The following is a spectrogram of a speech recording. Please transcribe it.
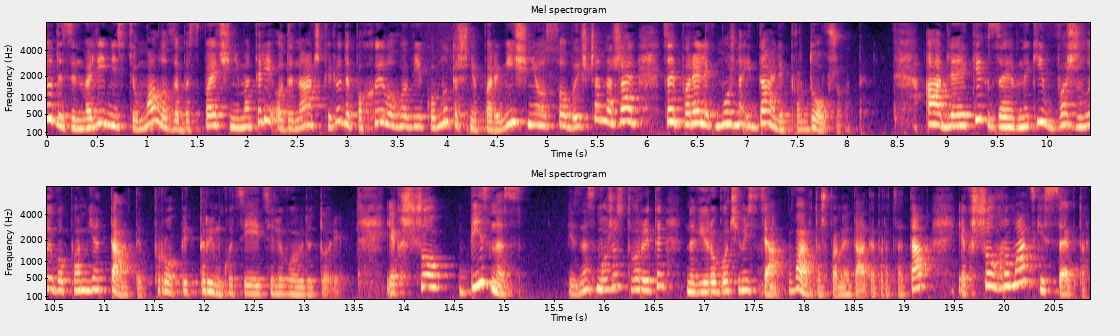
люди з інвалідністю, малозабезпечені, матері одиначки, люди похилого віку, внутрішньо переміщені особи. І ще, на жаль, цей перелік можна і далі продовжувати. А для яких заявників важливо пам'ятати про підтримку цієї цільової аудиторії? Якщо бізнес, бізнес може створити нові робочі місця, варто ж пам'ятати про це, так? Якщо громадський сектор,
